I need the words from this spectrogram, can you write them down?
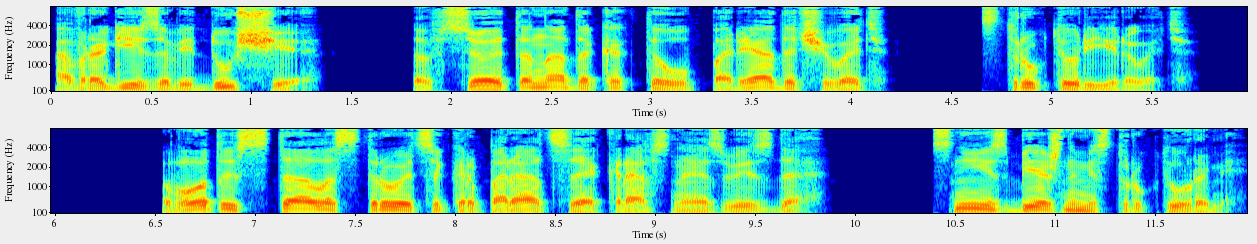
а враги заведущие, то все это надо как-то упорядочивать, структурировать. Вот и стала строиться корпорация «Красная звезда» с неизбежными структурами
